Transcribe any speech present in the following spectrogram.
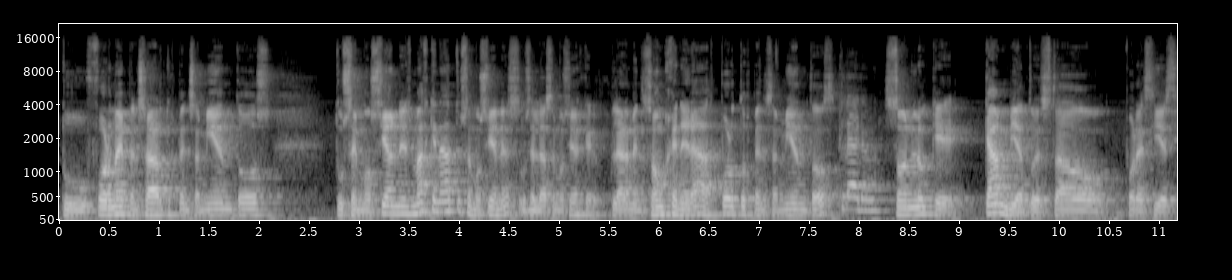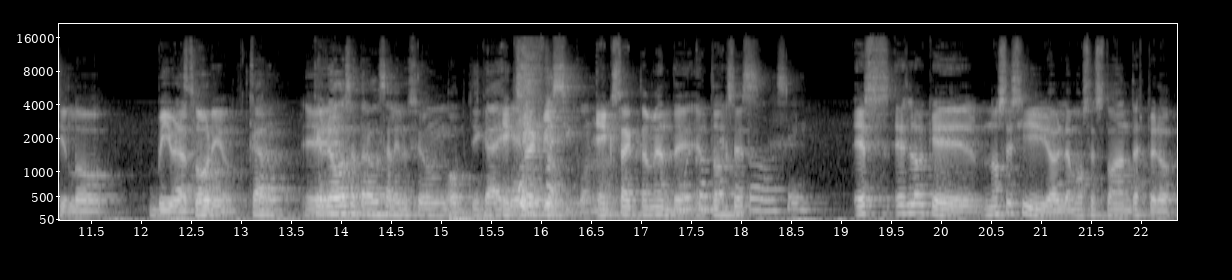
tu forma de pensar, tus pensamientos, tus emociones, más que nada tus emociones, o sea, las emociones que claramente son generadas por tus pensamientos, Claro. son lo que cambia tu estado, por así decirlo, vibratorio. Claro. Eh, que luego se traduce a la ilusión óptica de que es físico, ¿no? Exactamente. Entonces, todo, sí. Es, es lo que, no sé si hablamos esto antes, pero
